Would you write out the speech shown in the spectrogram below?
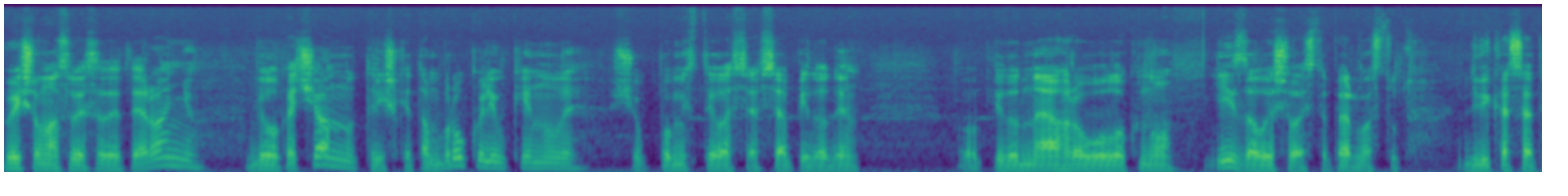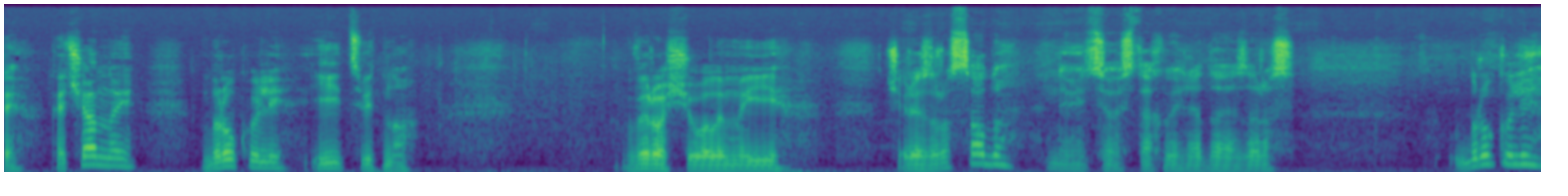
Вийшов нас висадити ранню, білокачанну, трішки там броколів кинули, щоб помістилася вся під, один, під одне агроволокно. І залишилось тепер у нас тут дві касети качанної, броколі і цвітна. Вирощували ми її через розсаду. Дивіться, ось так виглядає зараз броколі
